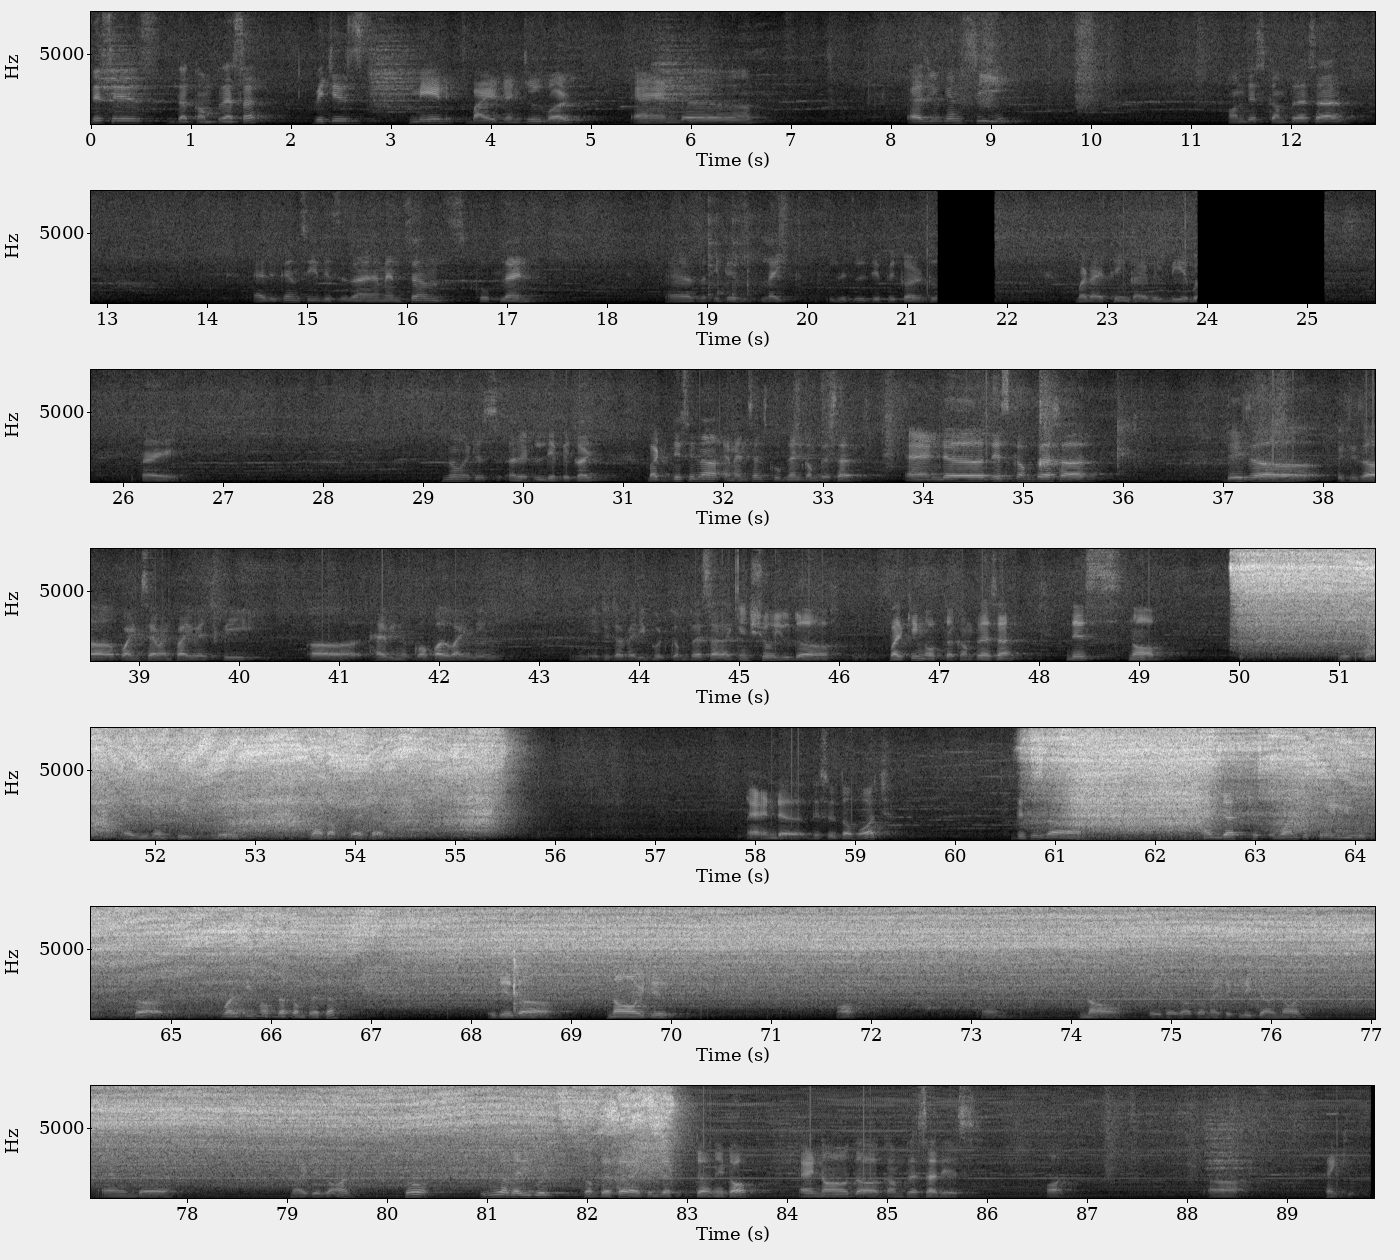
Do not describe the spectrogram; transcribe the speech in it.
this is the compressor which is made by dental world. And uh, as you can see on this compressor as you can see this is a Emerson's Copeland as it is like little difficult to but I think I will be able by no it is a little difficult. But this is a Emerson's Copeland compressor. And uh, this compressor this is a it is a 0.75 HP uh, having a copper winding. It is a very good compressor. I can show you the working of the compressor. This knob this one as you can see there is lot of pressure and uh, this is the watch. This is the I'm just want to show you the working of the compressor. It is a uh, now it is off. And now it has automatically turned on. And uh, now it is on. So this is a very good compressor. I can just turn it off. And now the compressor is on. uh, Uh, thank you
